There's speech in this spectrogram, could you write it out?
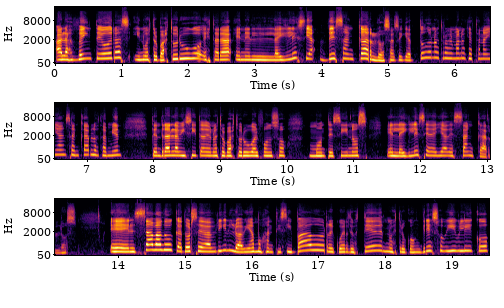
a las 20 horas y nuestro pastor Hugo estará en la iglesia de San Carlos. Así que a todos nuestros hermanos que están allá en San Carlos también tendrán la visita de nuestro pastor Hugo Alfonso Montesinos en la iglesia de allá de San Carlos. El sábado 14 de abril lo habíamos anticipado, recuerde usted, nuestro Congreso Bíblico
